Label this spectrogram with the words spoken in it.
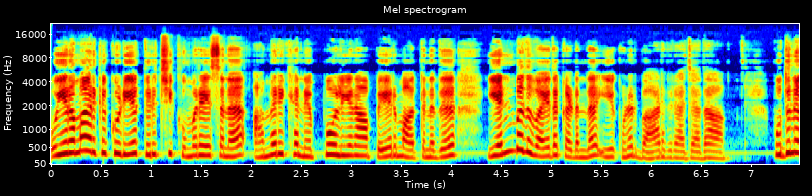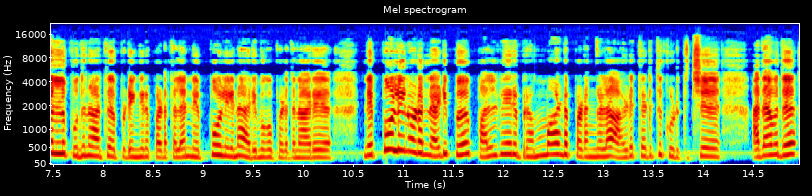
உயரமா இருக்கக்கூடிய திருச்சி குமரேசனை அமெரிக்க நெப்போலியனா பேர் மாத்துனது 80 வயத கடந்த இயக்குனர் பாரதி ராஜா தான். புதுநெல்லு புதுநாத்து அப்படிங்கிற படத்துல நெப்போலியனை அறிமுகப்படுத்தினாரு. நெப்போலியனோட நடிப்பு பல்வேறு பிரம்மாண்ட படங்களை அடுத்தடுத்து கொடுத்துச்சு அதாவது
